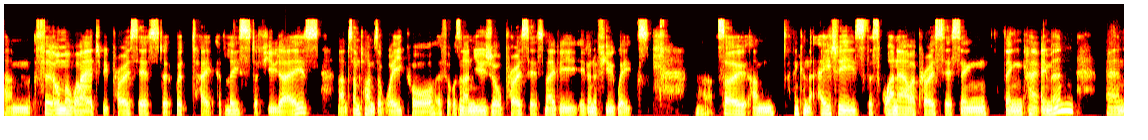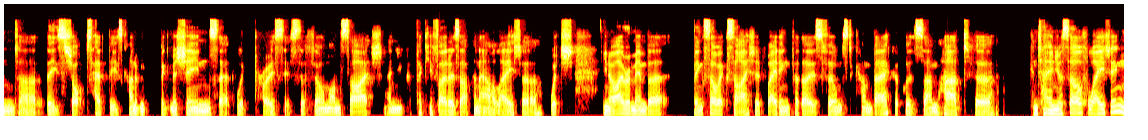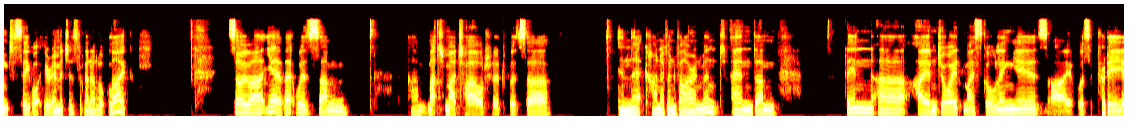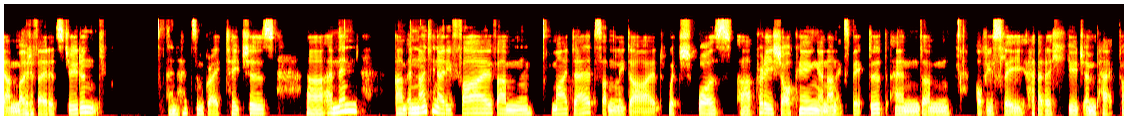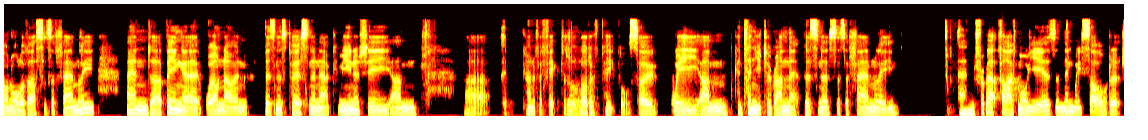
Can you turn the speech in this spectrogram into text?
um, film away to be processed, it would take at least a few days, um, sometimes a week, or if it was an unusual process, maybe even a few weeks. Uh, so um, I think in the 80s, this one hour processing thing came in, and uh, these shops had these kind of big machines that would process the film on site, and you could pick your photos up an hour later, which, you know, I remember being so excited waiting for those films to come back. It was um, hard to contain yourself waiting to see what your images were going to look like. So, uh, yeah, that was um, um, much of my childhood was uh, in that kind of environment. And um, then uh, I enjoyed my schooling years. I was a pretty um, motivated student and had some great teachers. Uh, and then um, in 1985, um, my dad suddenly died, which was uh, pretty shocking and unexpected, and um, obviously had a huge impact on all of us as a family. And uh, being a well known business person in our community, um, uh, it kind of affected a lot of people. So we um, continued to run that business as a family. And for about five more years, and then we sold it.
